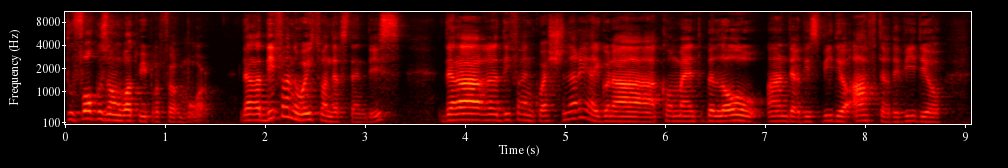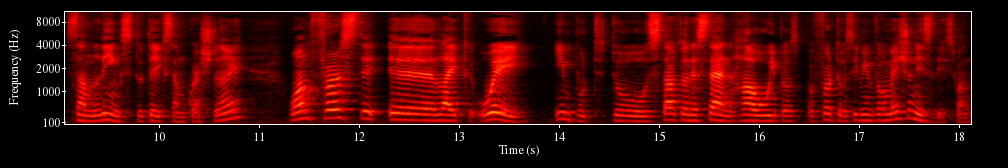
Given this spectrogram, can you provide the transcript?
To focus on what we prefer more. There are different ways to understand this. There are different questionnaire. I'm gonna comment below under this video, after the video, some links to take some questionnaire. One first uh, like way input to start to understand how we prefer to receive information is this one.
